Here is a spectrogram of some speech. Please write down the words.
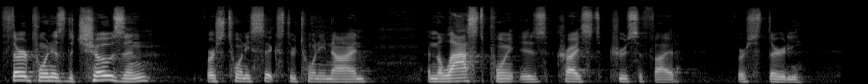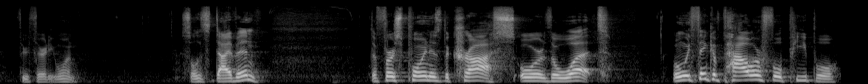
Third point is the chosen, verse 26 through 29. And the last point is Christ crucified, verse 30 through 31. So let's dive in. The first point is the cross or the what. When we think of powerful people,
